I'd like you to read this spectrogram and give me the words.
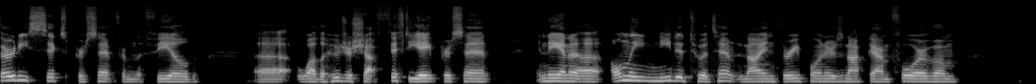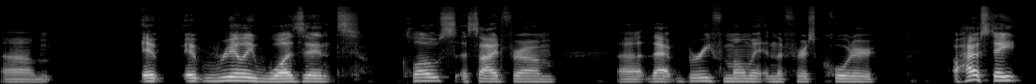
36% from the field, uh, while the Hoosiers shot 58%. Indiana only needed to attempt nine three pointers, knocked down four of them. Um, it it really wasn't close aside from uh, that brief moment in the first quarter. Ohio State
